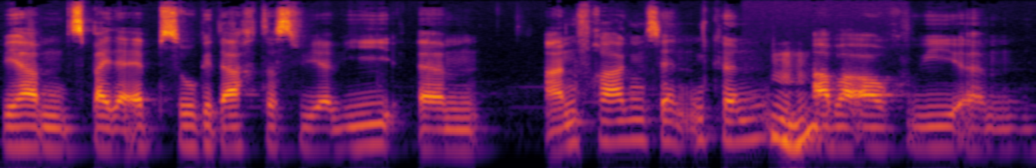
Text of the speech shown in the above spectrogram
Wir haben es bei der App so gedacht, dass wir wie ähm, Anfragen senden können, mhm. aber auch wie ähm,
